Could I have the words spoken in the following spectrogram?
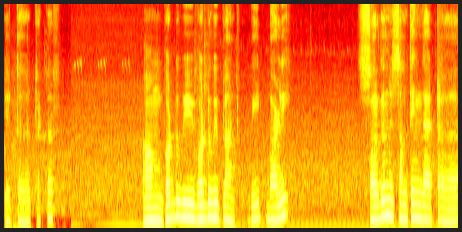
get the tractor. Um what do we what do we plant? Wheat barley sorghum is something that uh,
